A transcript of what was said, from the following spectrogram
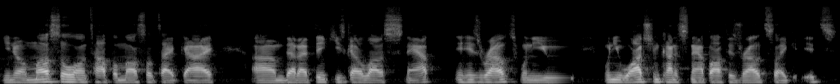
you know, muscle on top of muscle type guy. Um, that I think he's got a lot of snap in his routes. When you when you watch him kind of snap off his routes, like it's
